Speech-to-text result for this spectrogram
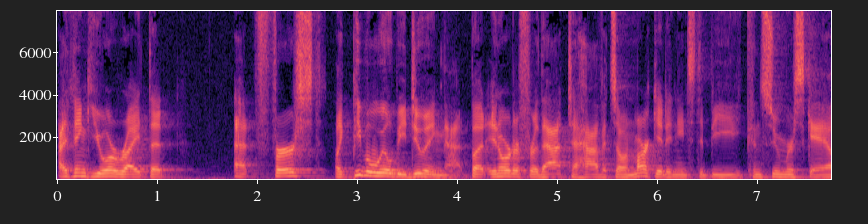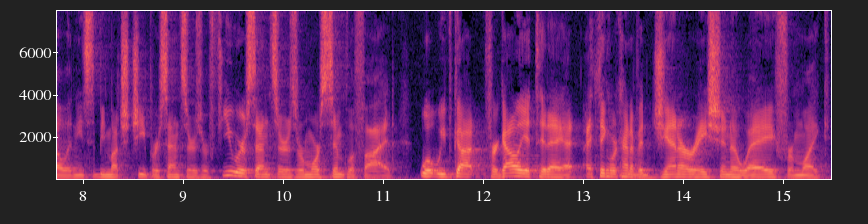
I think you're right that at first like people will be doing that but in order for that to have its own market it needs to be consumer scale it needs to be much cheaper sensors or fewer sensors or more simplified. What we've got for Galea today I think we're kind of a generation away from like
